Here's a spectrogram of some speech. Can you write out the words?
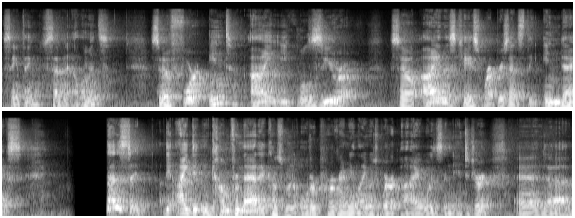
same thing, seven elements. So for int i equals 0, so i in this case represents the index. Not the i didn't come from that. It comes from an older programming language where i was an integer. And uh,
